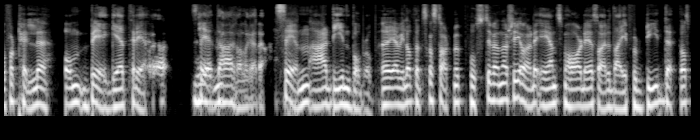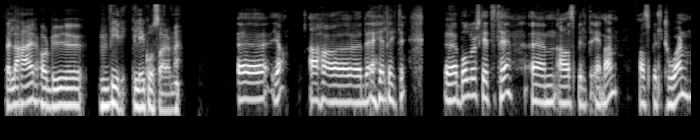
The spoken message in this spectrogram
og fortelle om BG3. Vi er Scenen, allerede. scenen er din, Bob Rob. Eh, Jeg vil at dette skal starte med positiv energi, og er det én som har det, så er det deg. Fordi dette spillet her har du virkelig kosa deg med. Eh, ja, jeg har, det er helt riktig. Uh, Boulders Gate 3. Um, jeg har spilt eneren, jeg har spilt toeren.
